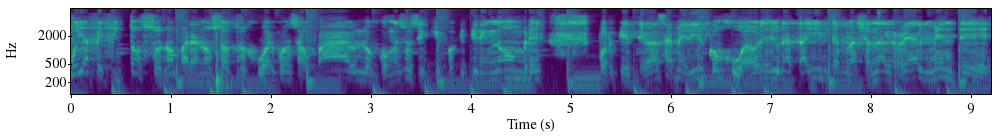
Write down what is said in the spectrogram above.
muy apetitoso, ¿no? Para nosotros jugar con Sao Paulo, con esos equipos que tienen nombres, porque te vas a medir con jugadores de una talla internacional realmente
